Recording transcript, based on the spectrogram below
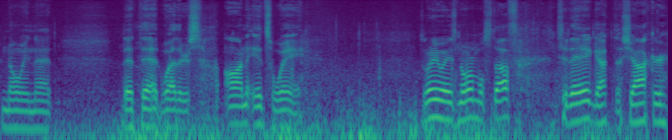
knowing that that that weather's on its way so anyways normal stuff today got the shocker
